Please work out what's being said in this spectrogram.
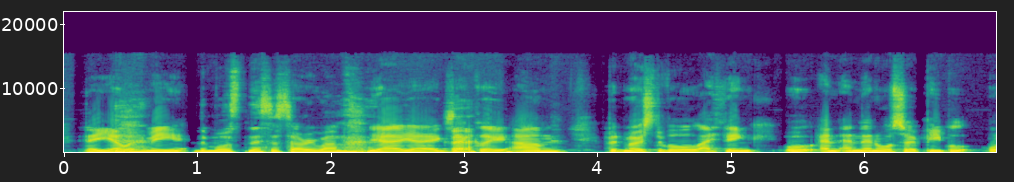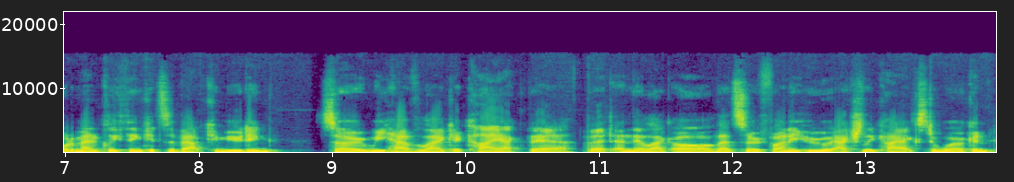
they yell at me. the most necessary one. yeah, yeah, exactly. Um, but most of all, I think, or, and, and then also people automatically think it's about commuting. So we have like a kayak there, but, and they're like, oh, that's so funny. Who actually kayaks to work? And,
